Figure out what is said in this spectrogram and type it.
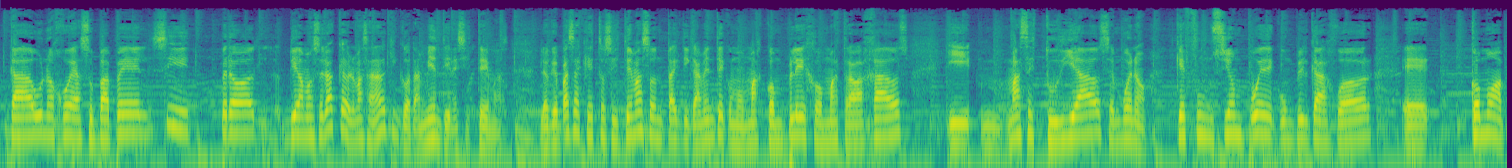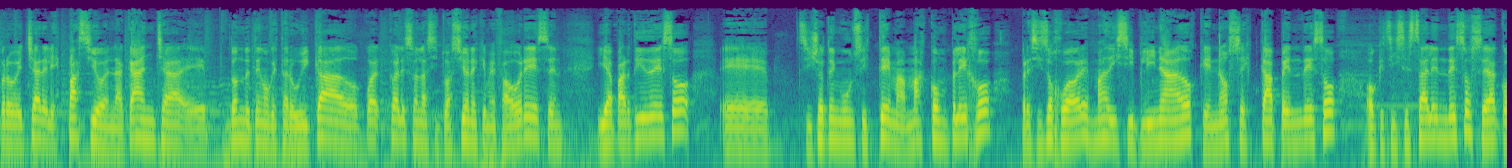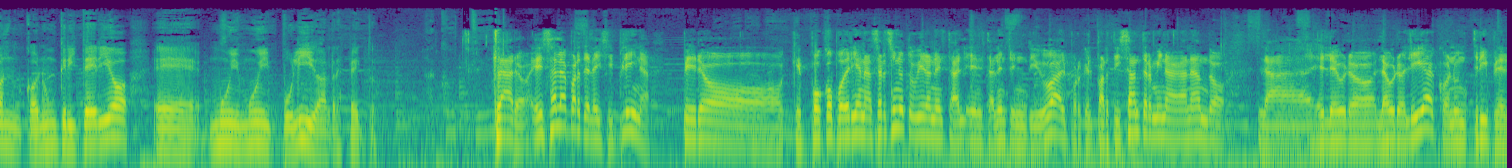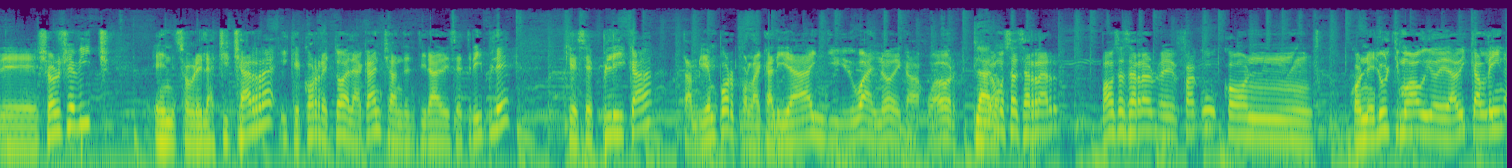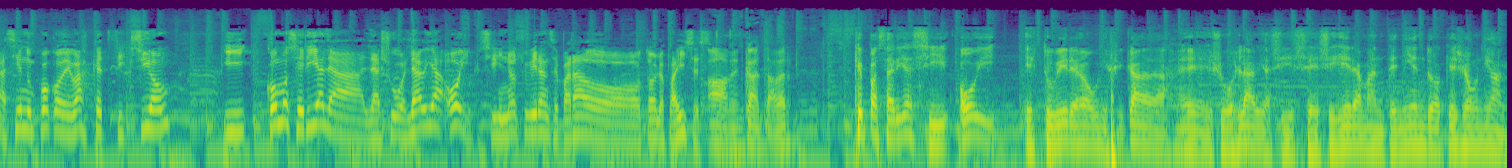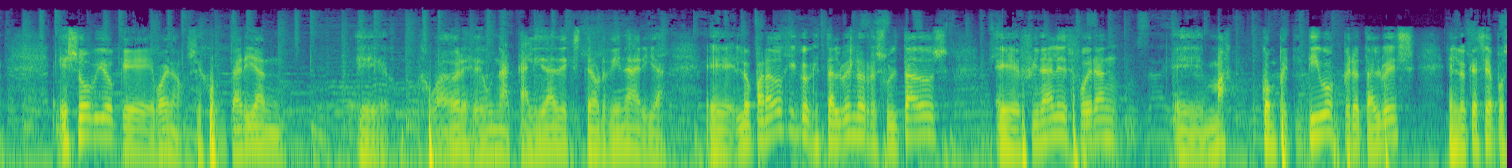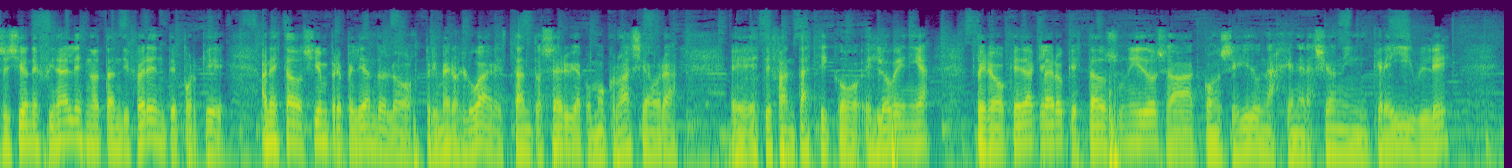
cada uno juega su papel, sí, pero digamos, el básquetbol más anárquico también tiene sistemas. Lo que pasa es que estos sistemas son tácticamente como más complejos, más trabajados y más estudiados en, bueno, qué función puede cumplir cada jugador. Eh, cómo aprovechar el espacio en la cancha, eh, dónde tengo que estar ubicado, cuáles son las situaciones que me favorecen y a partir de eso eh, si yo tengo un sistema más complejo, preciso jugadores más disciplinados que no se escapen de eso o que si se salen de eso sea con, un criterio eh, muy, muy pulido al respecto. Claro, esa es la parte de la disciplina, pero que poco podrían hacer si no tuvieran el, talento individual, porque el Partizan termina ganando la, el Euro, la Euroliga con un triple de Georgievich sobre la chicharra y que corre toda la cancha antes de tirar ese triple, que se explica también por, por la calidad individual ¿no? de cada jugador. Vamos a cerrar, vamos a cerrar eh, Facu, con, con el último audio de David Carlin haciendo un poco de básquet ficción. ¿Y cómo sería la, la, Yugoslavia hoy si no se hubieran separado todos los países? Ah, me encanta, a ver. ¿Qué pasaría si hoy estuviera unificada eh, Yugoslavia, si se siguiera manteniendo aquella unión? Es obvio que, bueno, se juntarían eh, jugadores de una calidad extraordinaria. Eh, lo paradójico es que tal vez los resultados eh, finales fueran más competitivos, pero tal vez en lo que hace a posiciones finales no tan diferente, porque han estado siempre peleando los primeros lugares, tanto Serbia como Croacia, ahora este fantástico Eslovenia, pero queda claro que Estados Unidos ha conseguido una generación increíble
